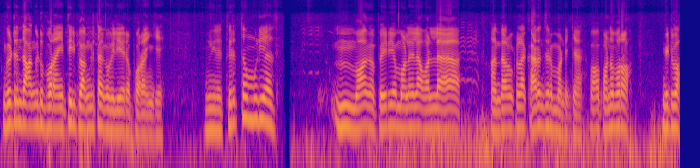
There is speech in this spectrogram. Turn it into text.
இங்கிட்டு இருந்து அங்கிட்டு போகிறாங்க திருப்பி அங்கிட்டு தாங்க வெளியேற போகிறாங்க இவங்களை திருத்த முடியாது. ம் வாங்க. பெரிய மலையெல்லாம் வரல. அந்த அளவுக்குலாம் கரைஞ்சிட மாட்டேங்க. வா பண்ண போகிறோம் இங்கிட்டு வா.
